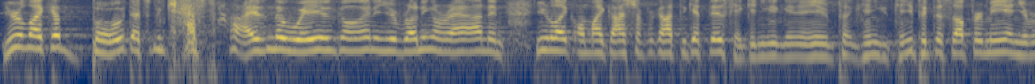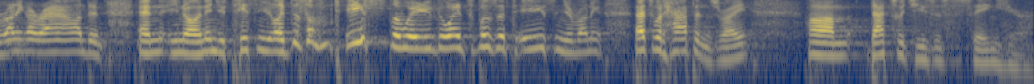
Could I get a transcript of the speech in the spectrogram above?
You're like a boat that's been capsized and the wave is going and you're running around and you're like, oh my gosh, I forgot to get this. Can you, can you, can you, can you pick this up for me? And you're running around and, and, you know, and then you taste and you're like, this doesn't taste the way, the way it's supposed to taste. And you're running. That's what happens, right? Um, that's what Jesus is saying here.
